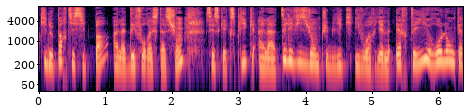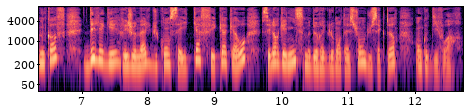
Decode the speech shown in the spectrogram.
qui ne participe pas à la déforestation. C'est ce qu'explique à la télévision publique ivoirienne RTI Roland Kankoff, délégué régional du Conseil Café Cacao. C'est l'organisme de réglementation du secteur en Côte d'Ivoire.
